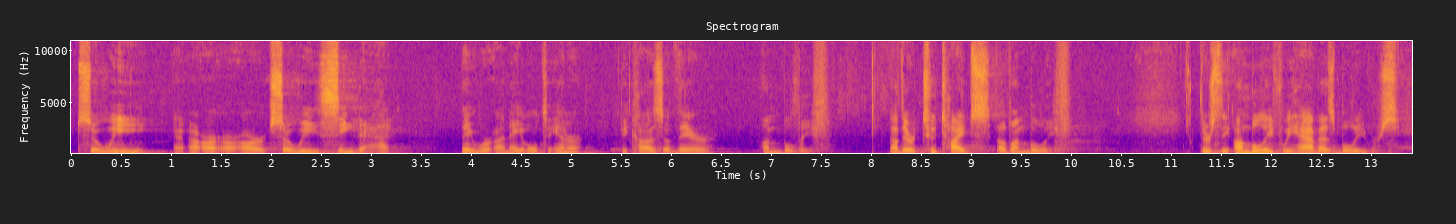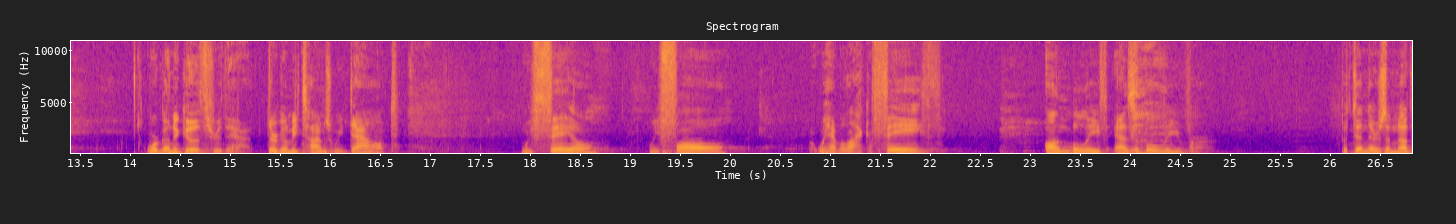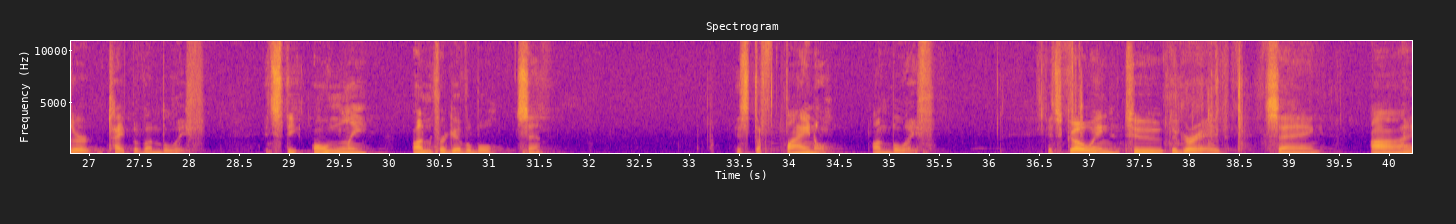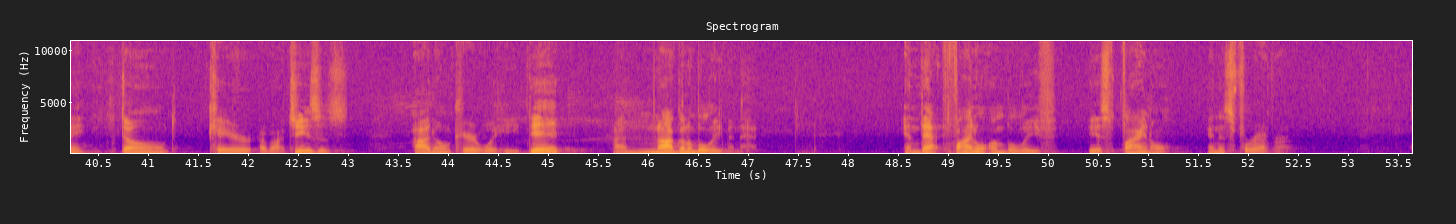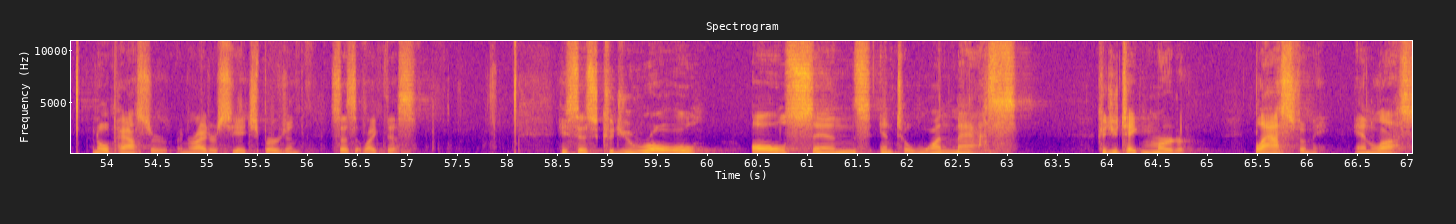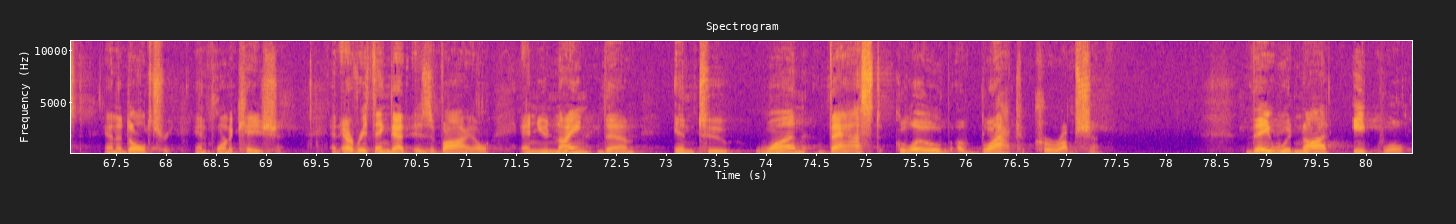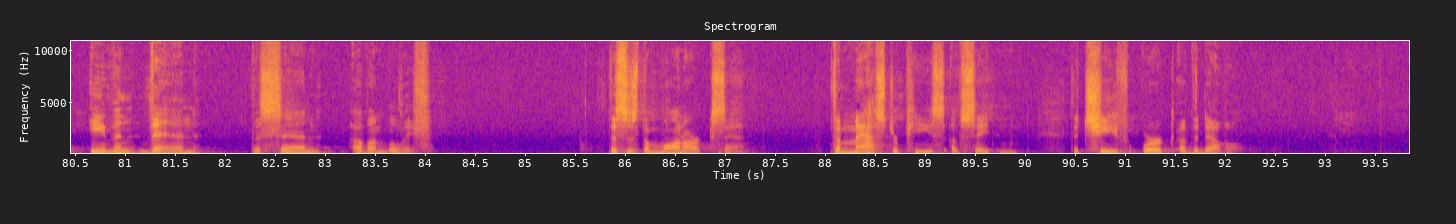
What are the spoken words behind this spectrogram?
so we uh, are, are, are, so we see that they were unable to enter because of their unbelief. Now there are two types of unbelief. There's the unbelief we have as believers. We're going to go through that. There are going to be times we doubt, we fail, we fall, we have a lack of faith, unbelief as a believer. But then there's another type of unbelief. It's the only unforgivable sin. It's the final unbelief. It's going to the grave saying, I don't care about Jesus. I don't care what he did. I'm not going to believe in that. And that final unbelief is final and it's forever. An old pastor and writer, C.H. Spurgeon, says it like this He says, Could you roll all sins into one mass? Could you take murder, blasphemy, and lust, and adultery, and fornication, and everything that is vile, and unite them into one vast globe of black corruption? They would not equal, even then, the sin of unbelief. This is the monarch sin, the masterpiece of Satan, the chief work of the devil.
